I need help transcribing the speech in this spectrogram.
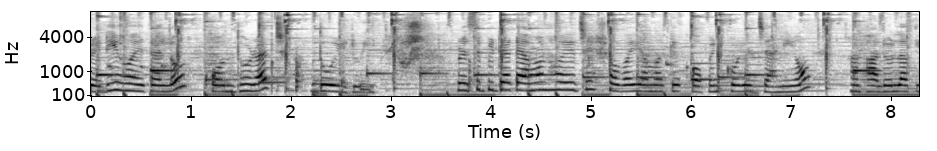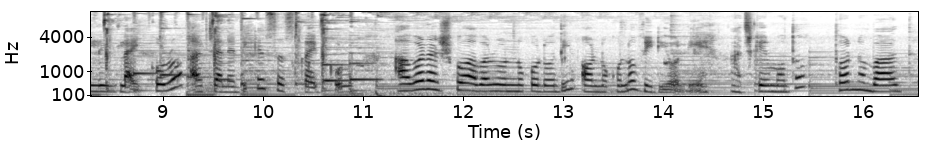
রেডি হয়ে গেল গন্ধরাজ দই রুই। রেসিপিটা কেমন হয়েছে, সবাই আমাকে কমেন্ট করে জানিও। ভালো লাগলে লাইক করো আর চ্যানেলটিকে সাবস্ক্রাইব করো। আবার আসব আবার অন্য কোনো দিন, অন্য কোনো ভিডিও নিয়ে। আজকের মতো, ধন্যবাদ।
